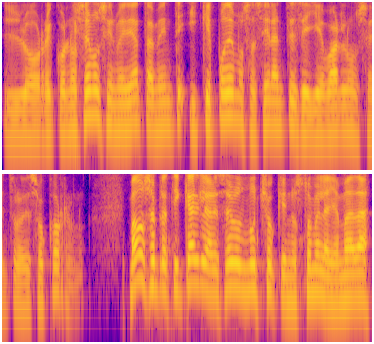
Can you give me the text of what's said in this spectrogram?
lo reconocemos inmediatamente y qué podemos hacer antes de llevarlo a un centro de socorro. Vamos a platicar y le agradecemos mucho que nos tome la llamada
